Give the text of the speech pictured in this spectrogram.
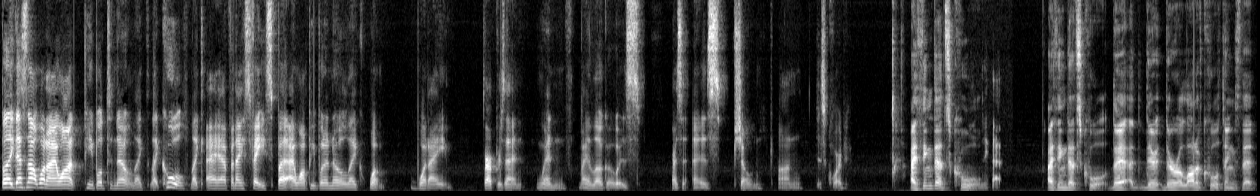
But like that's not what i want people to know. Like like cool like i have a nice face but i want people to know like what what i represent when my logo is present is shown on discord i think that's cool like that. I think that's cool. There, there, there are a lot of cool things that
